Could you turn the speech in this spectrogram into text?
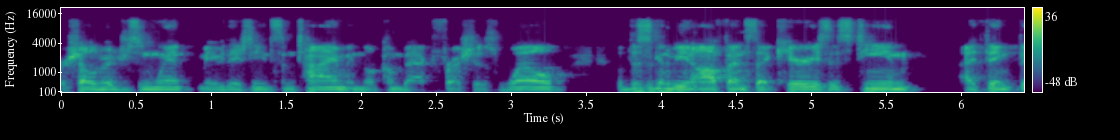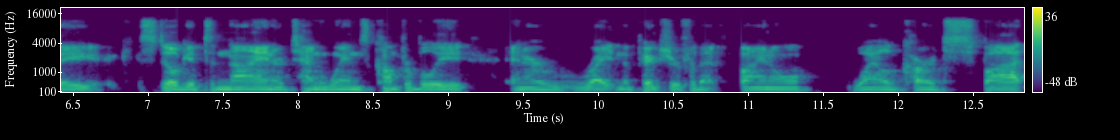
or Sheldon Richardson went. Maybe they just need some time and they'll come back fresh as well. But this is going to be an offense that carries this team. I think they still get to nine or 10 wins comfortably and are right in the picture for that final wild card spot.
